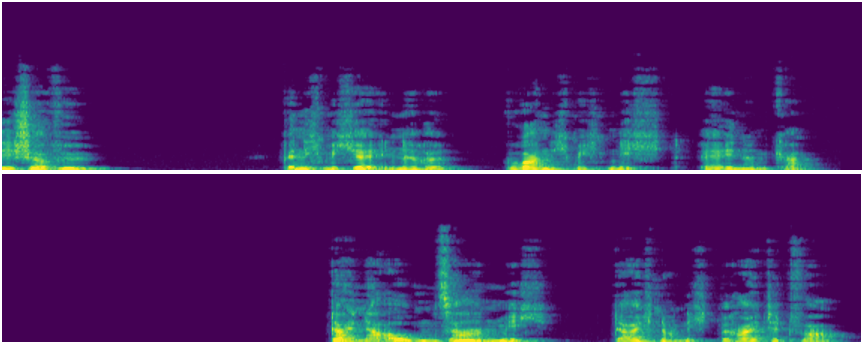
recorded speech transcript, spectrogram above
Déjà-vu. Wenn ich mich erinnere, woran ich mich nicht erinnern kann. Deine Augen sahen mich, da ich noch nicht bereitet war,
